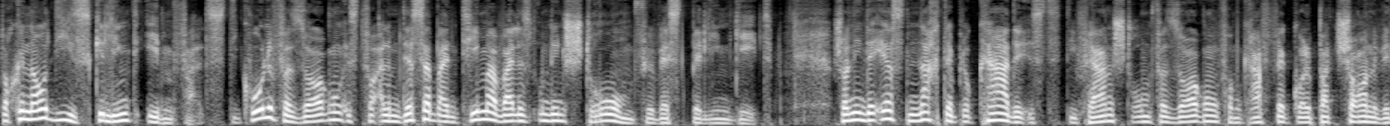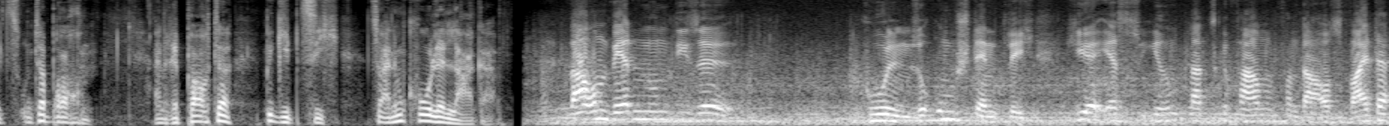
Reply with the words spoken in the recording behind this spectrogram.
Doch genau dies gelingt ebenfalls. Die Kohleversorgung ist vor allem deshalb ein Thema, weil es um den Strom für Westberlin geht. Schon in der ersten Nacht der Blockade ist die Fernstromversorgung vom Kraftwerk Golpa-Czornewitz unterbrochen. Ein Reporter begibt sich zu einem Kohlelager. Warum werden nun diese Kohlen so umständlich hier erst zu ihrem Platz gefahren und von da aus weiter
